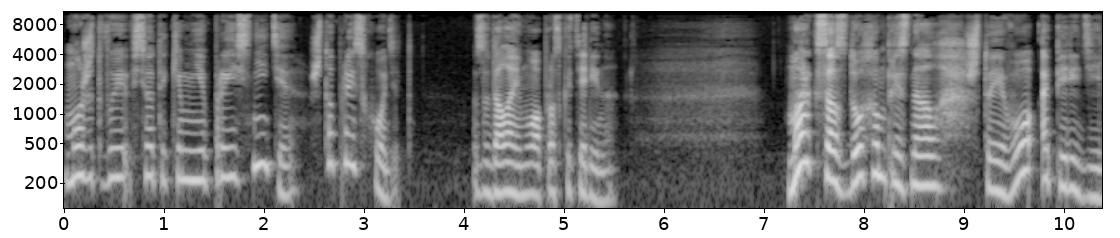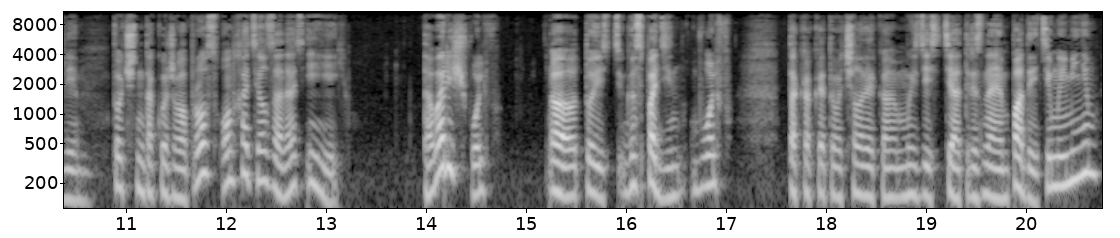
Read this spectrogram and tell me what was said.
«Может, вы все-таки мне проясните, что происходит?» Задала ему вопрос Катерина. Марк со вздохом признал, что его опередили. Точно такой же вопрос он хотел задать и ей. «Товарищ Вольф, э, то есть господин Вольф, так как этого человека мы здесь в театре знаем под этим именем,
